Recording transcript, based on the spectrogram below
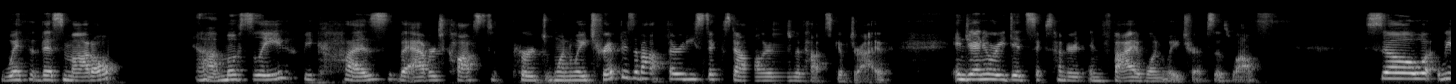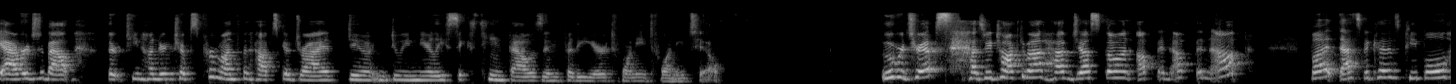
with this model. Uh, mostly because the average cost per one-way trip is about $36 with Hop Drive. In January, did 605 one-way trips as well. So we averaged about 1,300 trips per month with Hop Skip Drive, doing, doing nearly 16,000 for the year 2022. Uber trips, as we talked about, have just gone up and up and up. But that's because people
